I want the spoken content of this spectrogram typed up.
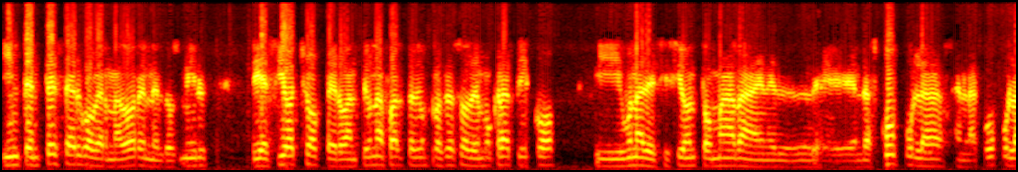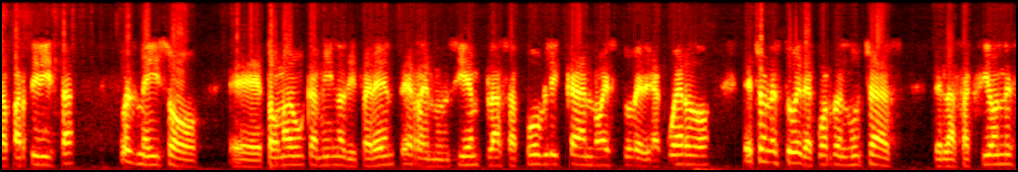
intenté ser gobernador en el 2018 pero ante una falta de un proceso democrático y una decisión tomada en, el, en las cúpulas, en la cúpula partidista, pues me hizo eh, tomar un camino diferente, renuncié en plaza pública, no estuve de acuerdo, de hecho no estuve de acuerdo en muchas de las acciones,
